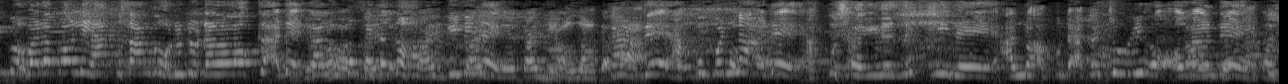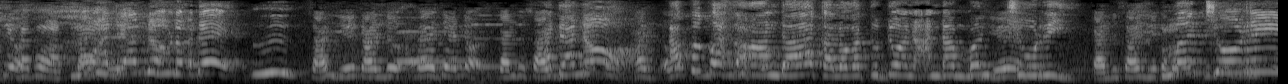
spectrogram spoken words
report pada polis. Aku sanggup duduk dalam lokak, dek. Kalau pun kita tahu aku gini, dek. Ya Allah, Kak. Dek, aku penat, dek. Aku cari rezeki, dek. Anak aku tak akan curi orang, dek. Tu saya kata, Nak ada anak dek? Saya kalau saya ada anak, kalau saya Ada anak. Ad- Apa kuasa anda kalau orang tuduh anak anda mencuri? Kalau saya kalau Mencuri.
